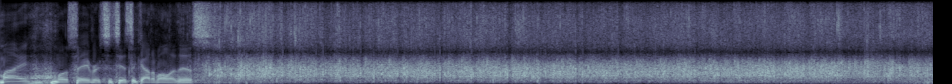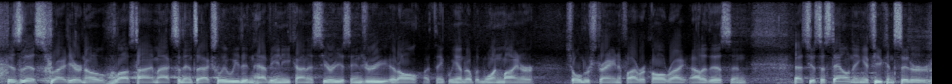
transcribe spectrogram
My most favorite statistic out of all of this is this right here. No lost time accidents. Actually, we didn't have any kind of serious injury at all. I think we ended up with one minor shoulder strain, if I recall right, out of this. And that's just astounding if you consider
